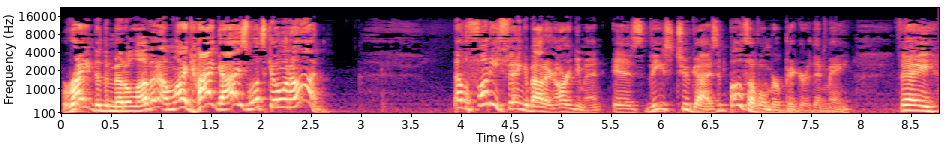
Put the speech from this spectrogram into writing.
right into the middle of it. I'm like, hi guys, what's going on? Now, the funny thing about an argument is these two guys, and both of them are bigger than me, they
